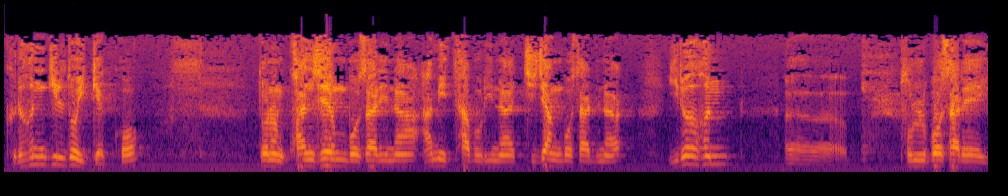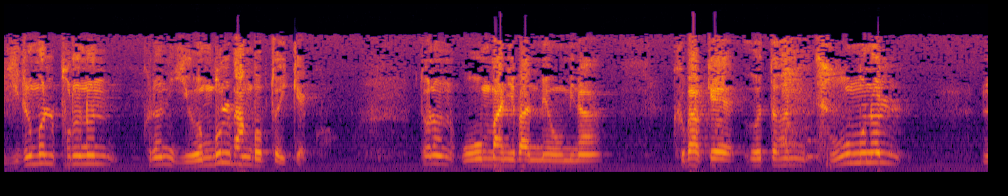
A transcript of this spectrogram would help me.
그런 길도 있겠고 또는 관세음보살이나 아미타불이나 지장보살이나 이러한 어, 불보살의 이름을 부르는 그런 연불 방법도 있겠고 또는 오만이반 매움이나 그 밖에 어떠한 주문을 어,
